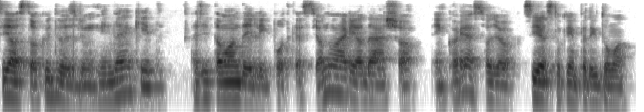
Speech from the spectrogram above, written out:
Sziasztok, üdvözlünk mindenkit! Ez itt a Monday League Podcast januári adása. Én Karesz vagyok. Sziasztok, én pedig Doma.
